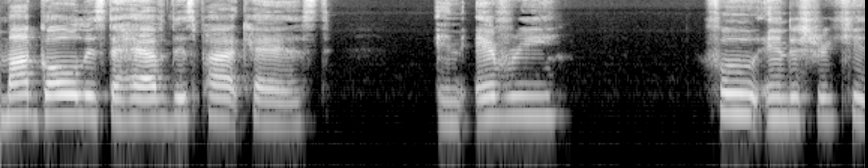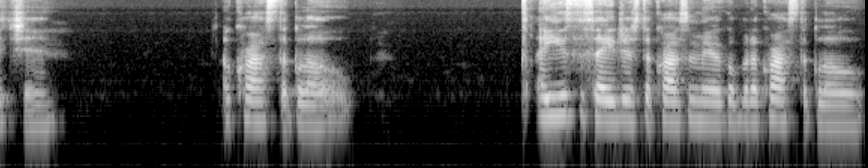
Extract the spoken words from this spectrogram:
My goal is to have this podcast in every food industry kitchen across the globe. I used to say just across America, but across the globe.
